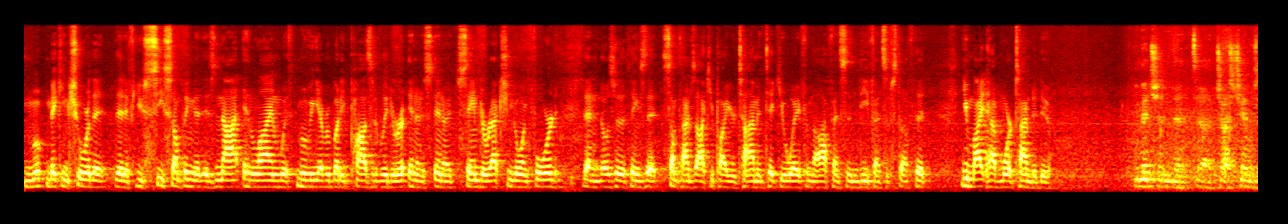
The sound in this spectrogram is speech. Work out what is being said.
mo- making sure that that if you see something that is not in line with moving everybody positively dire- in a, in a same direction going forward, then those are the things that sometimes occupy your time and take you away from the offensive and defensive stuff that you might have more time to do. You mentioned that uh, Josh Chandler's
